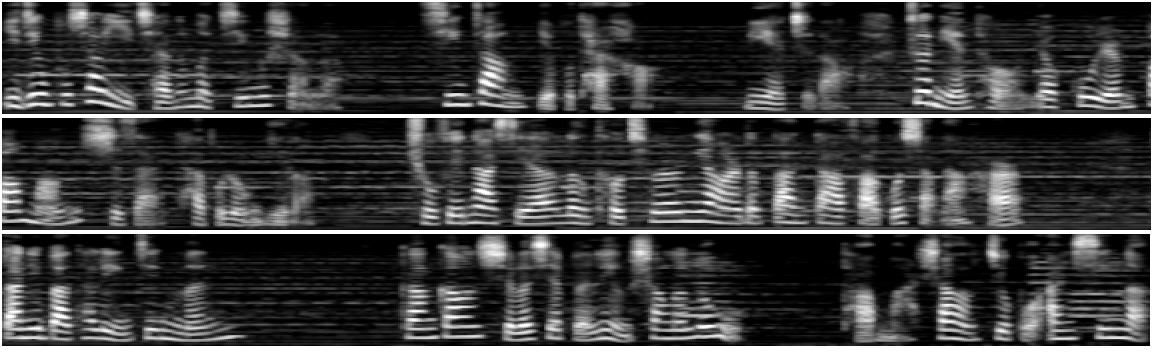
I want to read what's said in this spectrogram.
已经不像以前那么精神了，心脏也不太好。你也知道，这年头要雇人帮忙实在太不容易了，除非那些愣头青样儿的半大法国小男孩。当你把他领进门，刚刚学了些本领，上了路，他马上就不安心了，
